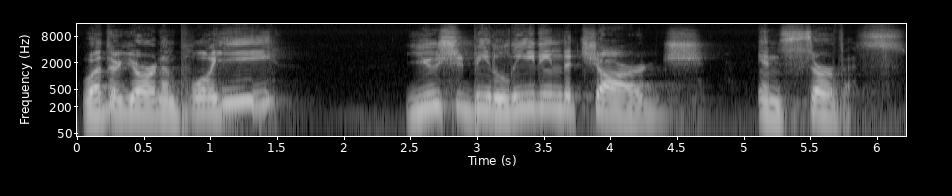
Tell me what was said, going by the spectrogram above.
whether you're an employee, you should be leading the charge in service.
